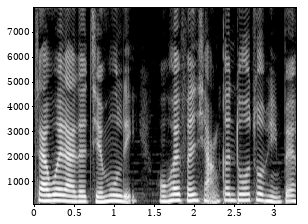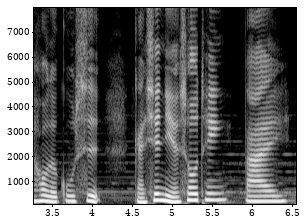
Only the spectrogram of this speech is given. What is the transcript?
在未来的节目里，我会分享更多作品背后的故事。感谢你的收听，拜。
